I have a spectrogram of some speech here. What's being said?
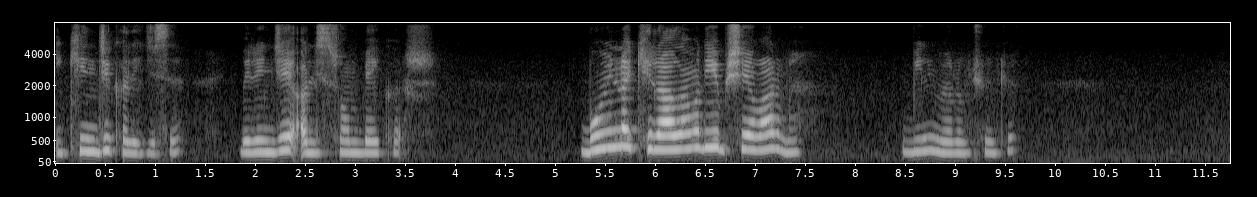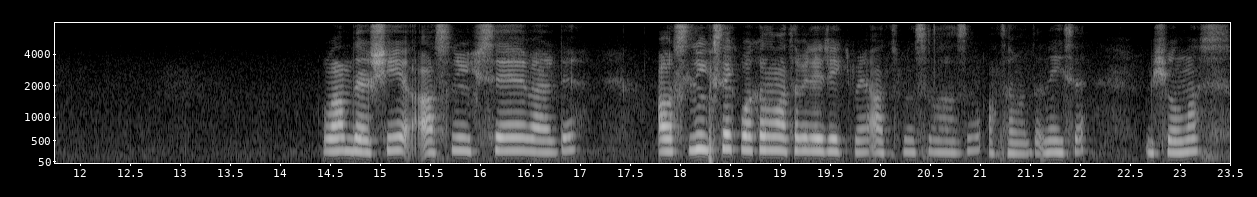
ikinci kalecisi. Birinci Alisson Becker. Bu oyunda kiralama diye bir şey var mı? Bilmiyorum çünkü. Van der Schie Aslı Yüksek'e verdi. Aslı Yüksek bakalım atabilecek mi? Atması lazım. Atamadı. Neyse. Bir şey olmaz.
